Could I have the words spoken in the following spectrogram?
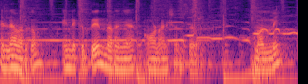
എല്ലാവർക്കും എന്റെ ഹൃദയം നിറഞ്ഞ ഓണാശംസകൾ. നന്ദി.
